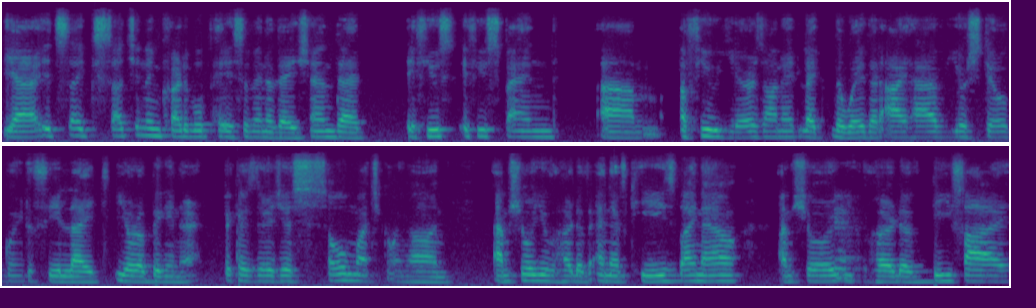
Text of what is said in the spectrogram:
Yeah, it's like such an incredible pace of innovation that if you if you spend um, a few years on it, like the way that I have, you're still going to feel like you're a beginner because there's just so much going on. I'm sure you've heard of NFTs by now. I'm sure yeah. you've heard of DeFi,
